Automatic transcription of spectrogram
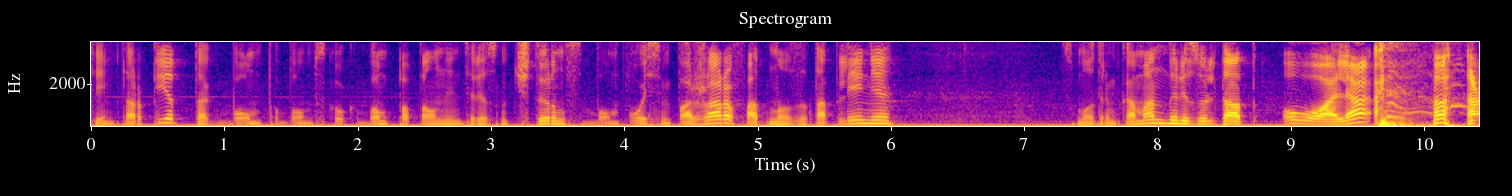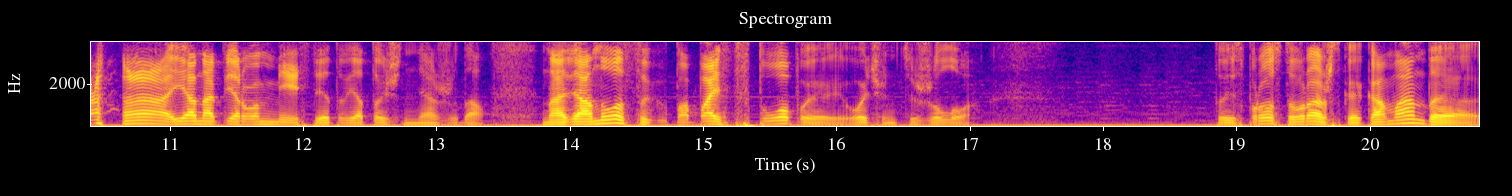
7 торпед. Так, бомб, бомб, сколько бомб попал, мне интересно. 14 бомб, 8 пожаров, одно затопление. Смотрим командный результат. О, вуаля! я на первом месте. Этого я точно не ожидал. На авианосцах попасть в топы очень тяжело. То есть просто вражеская команда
